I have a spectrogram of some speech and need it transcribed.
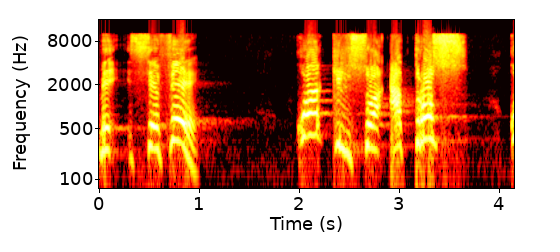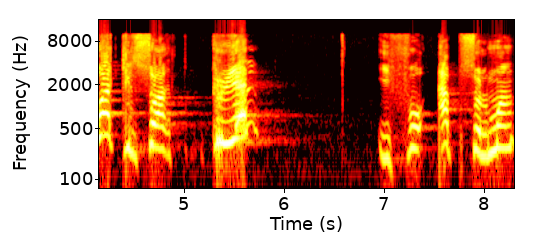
Mais c'est fait, quoi qu'il soit atroce, quoi qu'il soit cruel, il faut absolument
